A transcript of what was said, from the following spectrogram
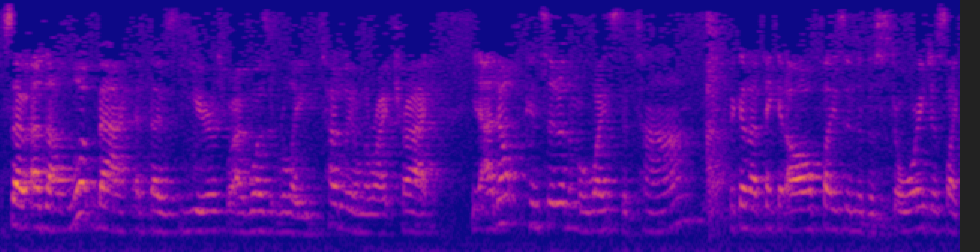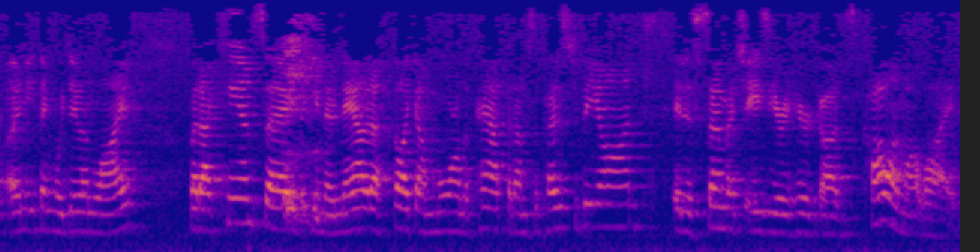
So as I look back at those years where I wasn't really totally on the right track, you know, I don't consider them a waste of time because I think it all plays into the story, just like anything we do in life. But I can say that, you know, now that I feel like I'm more on the path that I'm supposed to be on, it is so much easier to hear God's call in my life.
